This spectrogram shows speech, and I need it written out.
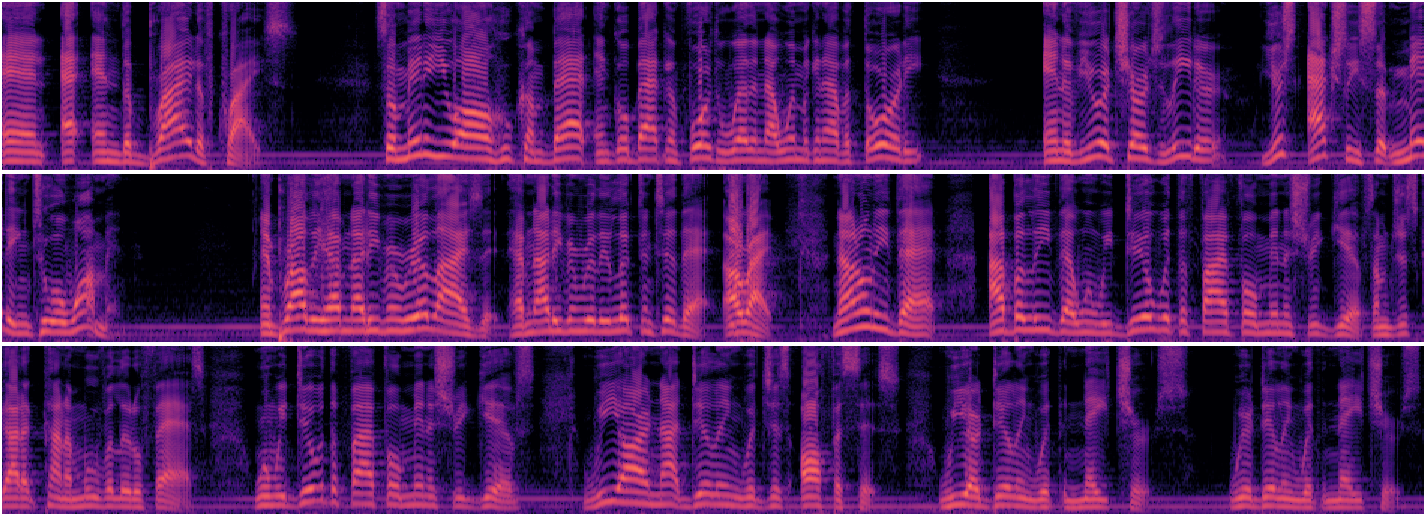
and, and the bride of Christ. So many of you all who combat and go back and forth with whether or not women can have authority, and if you're a church leader, you're actually submitting to a woman and probably have not even realized it, have not even really looked into that. All right. Not only that, I believe that when we deal with the fivefold ministry gifts, I'm just got to kind of move a little fast. When we deal with the fivefold ministry gifts, we are not dealing with just offices. We are dealing with natures. We're dealing with natures.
